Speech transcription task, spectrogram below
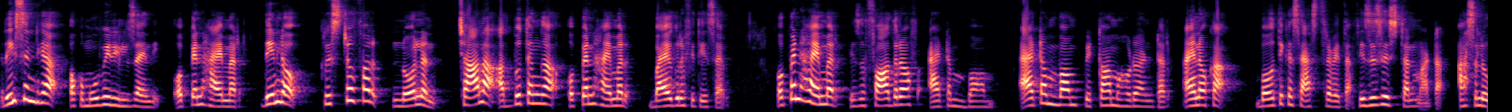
రీసెంట్గా ఒక మూవీ రిలీజ్ అయింది ఓపెన్ హైమర్ దీనిలో క్రిస్టోఫర్ నోలన్ చాలా అద్భుతంగా ఓపెన్ హైమర్ బయోగ్రఫీ తీశారు. Oppenheimer is a father of atom bomb atom bomb పితామహుడు అంటారు. ఆయన ఒక భౌతిక శాస్త్రవేత్త ఫిజిసిస్ట్ అనమాట అసలు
